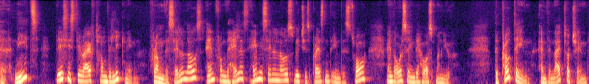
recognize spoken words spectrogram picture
uh, needs. This is derived from the lignin, from the cellulose and from the hemicellulose, which is present in the straw and also in the horse manure. The protein and the nitrogen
